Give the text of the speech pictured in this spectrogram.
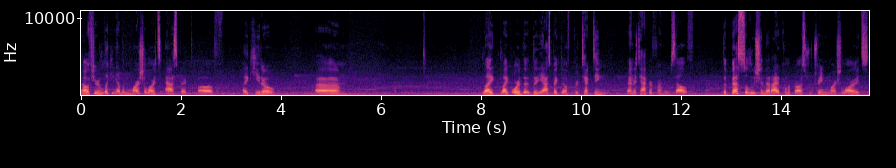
Now, if you're looking at the martial arts aspect of Aikido, um, like like or the, the aspect of protecting an attacker from himself, the best solution that I've come across through training martial arts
